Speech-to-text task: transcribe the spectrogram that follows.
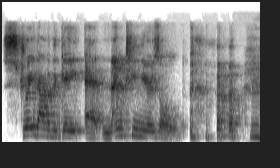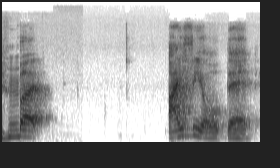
straight out of the gate at 19 years old. mm-hmm. But I feel that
